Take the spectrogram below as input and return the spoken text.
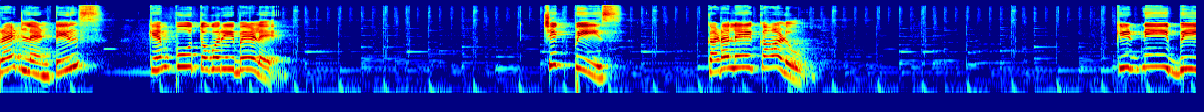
ರೆಡ್ ಲೆಂಟಿಲ್ಸ್, ಕೆಂಪು ತೊಗರಿ ಬೇಳೆ, ಚಿಕ್ ಪೀಸ್ ಕಡಲೆಕಾಳು kidney beans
